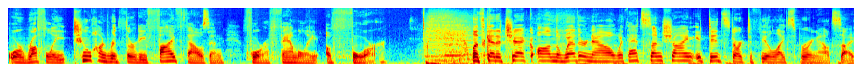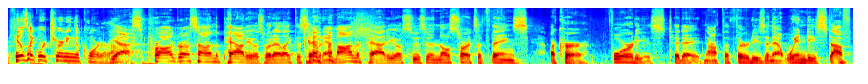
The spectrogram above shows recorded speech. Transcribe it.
or roughly 235,000 for a family of four. Let's get a check on the weather now. With that sunshine, it did start to feel like spring outside. Feels like we're turning the corner. Yes, progress on the patio is what I like to say when I'm on the patio, Susan, those sorts of things occur. 40s today, not the 30s and that windy stuff.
